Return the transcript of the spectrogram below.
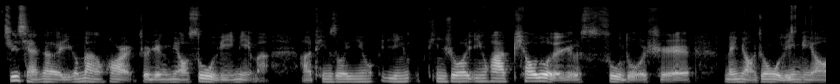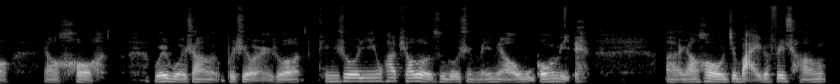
之前的一个漫画就这个秒速五厘米嘛，啊，听说樱樱听说樱花飘落的这个速度是每秒钟五厘米哦，然后微博上不是有人说，听说樱花飘落的速度是每秒五公里，啊，然后就把一个非常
